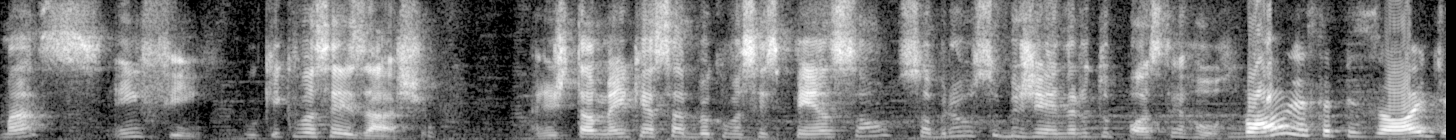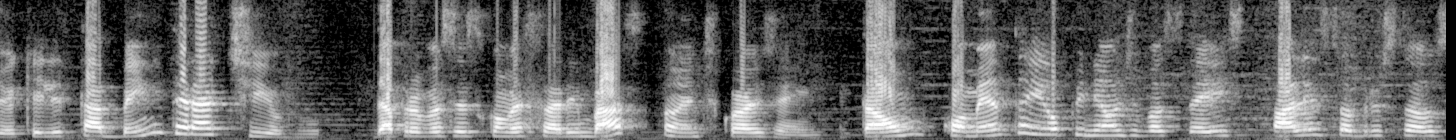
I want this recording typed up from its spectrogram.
Mas, enfim, o que, que vocês acham? A gente também quer saber o que vocês pensam sobre o subgênero do pós-terror. Bom desse episódio é que ele tá bem interativo. Dá para vocês conversarem bastante com a gente. Então, comenta aí a opinião de vocês, falem sobre os seus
